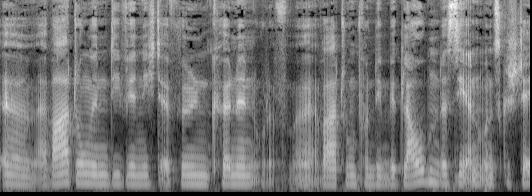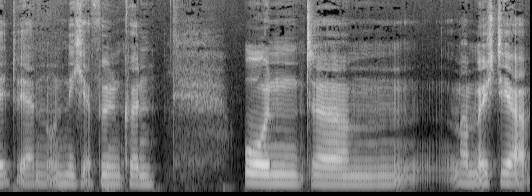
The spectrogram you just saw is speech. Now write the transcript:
äh, Erwartungen, die wir nicht erfüllen können oder äh, Erwartungen, von denen wir glauben, dass sie an uns gestellt werden und nicht erfüllen können. Und ähm, man möchte ja,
